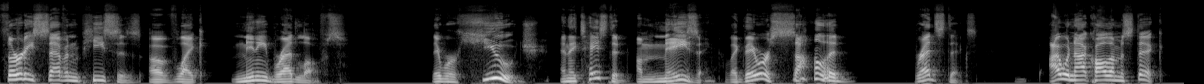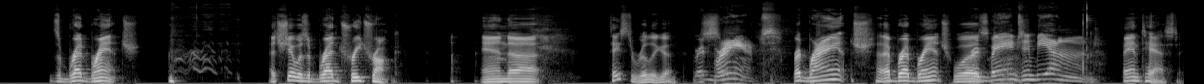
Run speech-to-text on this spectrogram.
37 pieces of like mini bread loaves. They were huge and they tasted amazing. Like they were solid breadsticks. I would not call them a stick. It's a bread branch. that shit was a bread tree trunk, and uh, tasted really good. Bread Branch. Bread branch. That bread branch was Branch and beyond. fantastic.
